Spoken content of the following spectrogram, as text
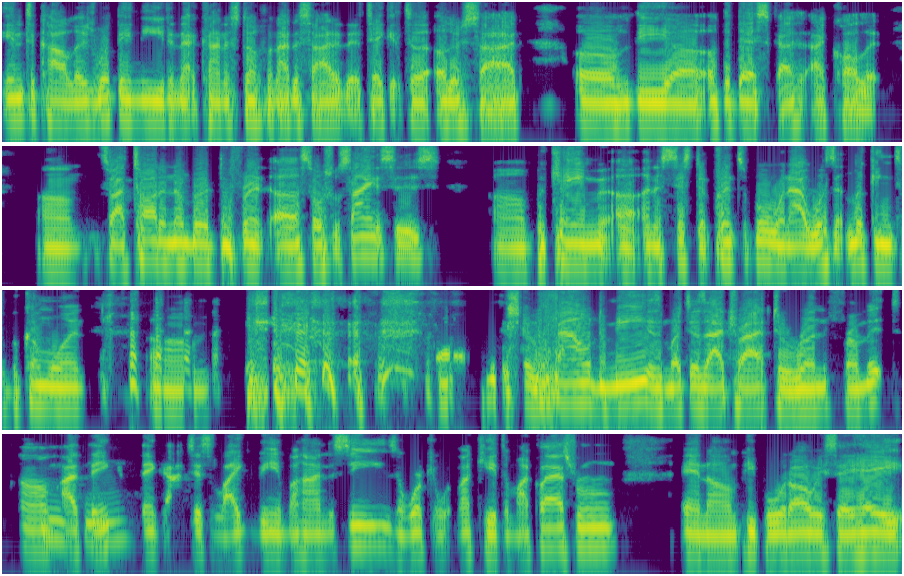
into college, what they need, and that kind of stuff. And I decided to take it to the other side of the uh, of the desk, I, I call it. Um, so I taught a number of different uh, social sciences. Uh, became uh, an assistant principal when I wasn't looking to become one. Um, found me as much as I tried to run from it. Um, mm-hmm. I think I think I just liked being behind the scenes and working with my kids in my classroom and um, people would always say, "Hey,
